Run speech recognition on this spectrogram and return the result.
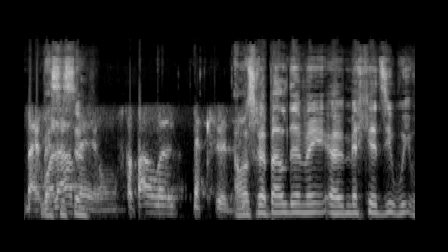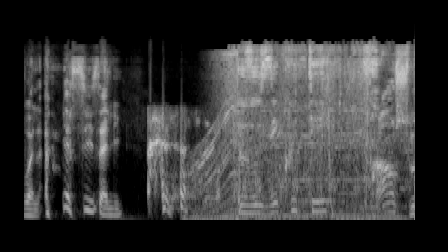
Ben, voilà, ben, on se reparle mercredi. On se reparle demain, euh, mercredi, oui, voilà. Merci, salut. Vous écoutez Franchement.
